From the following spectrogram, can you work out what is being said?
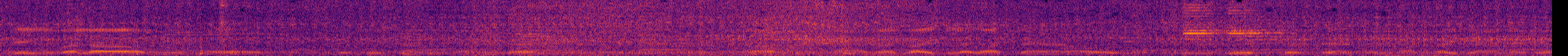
गाइस यही वाला लोकेशन है। वहाँ में बाइक लगाते हैं और वेट करते हैं सलमान भाई के आने का।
